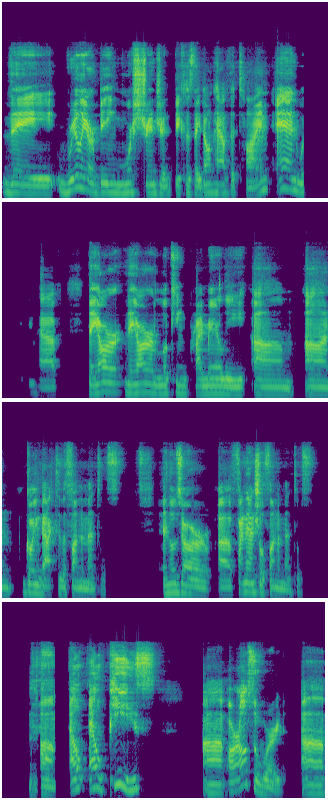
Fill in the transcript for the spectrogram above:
they really are being more stringent because they don't have the time and what they do have they are they are looking primarily um, on going back to the fundamentals and those are uh, financial fundamentals mm-hmm. um, L- lps uh, are also worried uh,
